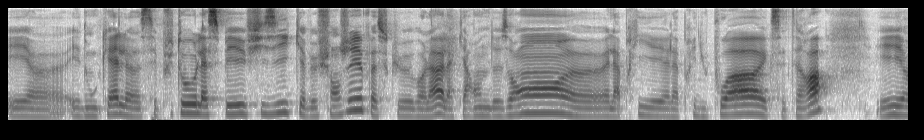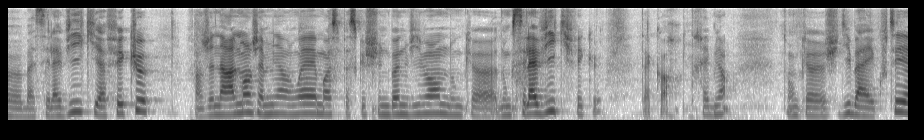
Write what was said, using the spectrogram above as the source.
Et, euh, et, donc elle, c'est plutôt l'aspect physique qu'elle veut changer parce que voilà, elle a 42 ans, euh, elle, a pris, elle a pris du poids, etc. Et bah, c'est la vie qui a fait que. Enfin, généralement, j'aime bien, ouais, moi c'est parce que je suis une bonne vivante, donc donc c'est la vie qui fait que. D'accord, très bien. Donc je lui dis, bah écoutez,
